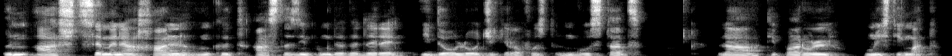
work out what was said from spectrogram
în asemenea hal încât astăzi, din punct de vedere ideologic, el a fost îngustat la tiparul unui stigmat.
